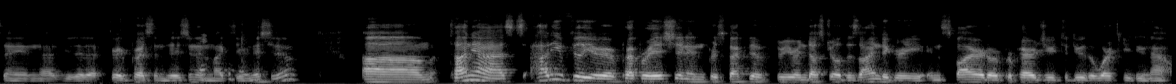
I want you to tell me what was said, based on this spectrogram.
saying that you did a great presentation and likes your initiative. Um, Tanya asks, how do you feel your preparation and perspective through your industrial design degree inspired or prepared you to do the work you do now?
